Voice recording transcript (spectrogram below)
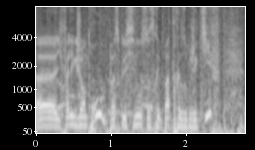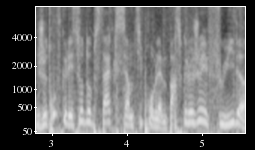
euh, Il fallait que j'en trouve parce que sinon ce serait pas très objectif. Je trouve que les sauts d'obstacles c'est un petit problème Parce que le jeu est fluide.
